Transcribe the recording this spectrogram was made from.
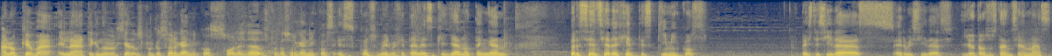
A lo que va la tecnología de los productos orgánicos o la idea de los productos orgánicos es consumir vegetales que ya no tengan presencia de agentes químicos, pesticidas, herbicidas y otras sustancias más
